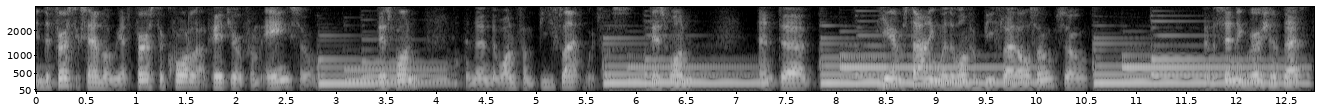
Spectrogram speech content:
In the first example, we had first the quartal arpeggio from A, so this one, and then the one from B flat, which was this one. And uh, here I'm starting with the one from B flat also, so an ascending version of that.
